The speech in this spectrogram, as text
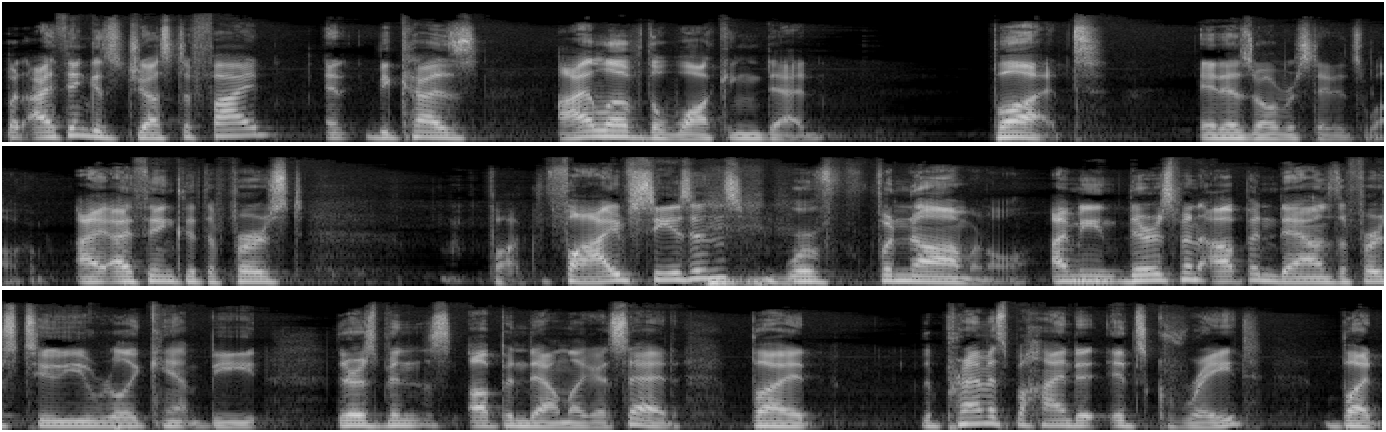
but I think it's justified, and because I love The Walking Dead, but it has overstayed its welcome. I, I think that the first fuck five seasons were phenomenal. I mean, there's been up and downs. The first two you really can't beat. There's been up and down, like I said, but the premise behind it, it's great. But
